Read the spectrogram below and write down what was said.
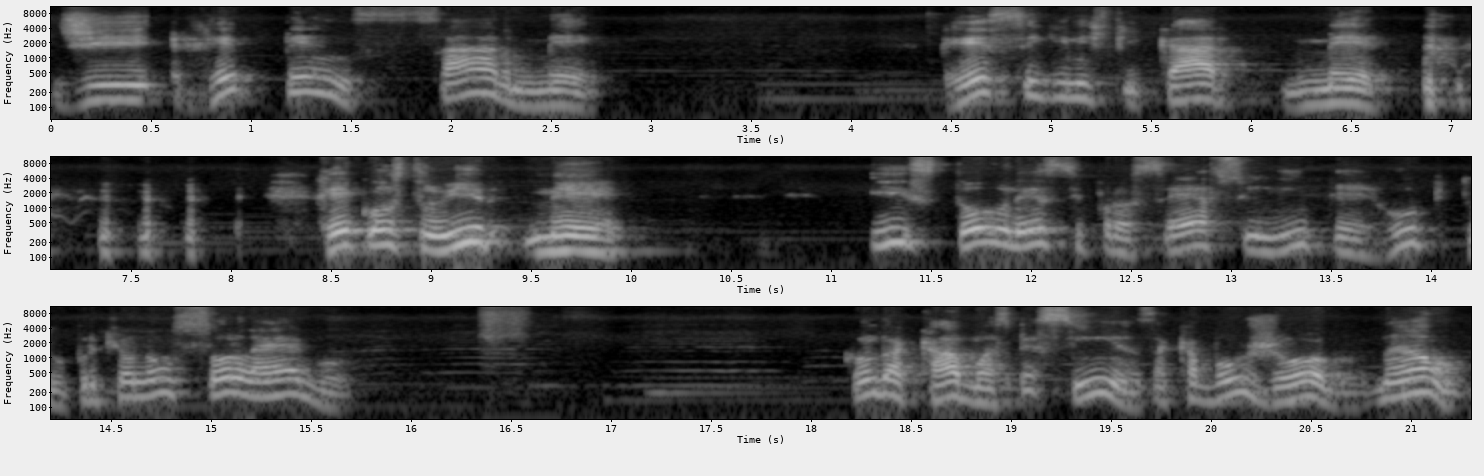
de repensar-me, ressignificar-me, reconstruir-me. E estou nesse processo ininterrupto porque eu não sou Lego. Quando acabam as pecinhas, acabou o jogo. Não.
